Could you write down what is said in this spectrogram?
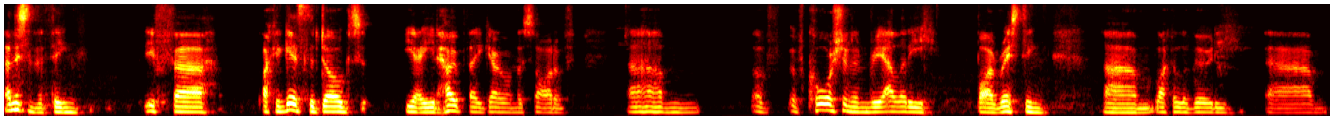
and this is the thing: if uh, like against the Dogs, yeah, you'd hope they go on the side of um, of, of caution and reality by resting um, like a Laverde, um,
